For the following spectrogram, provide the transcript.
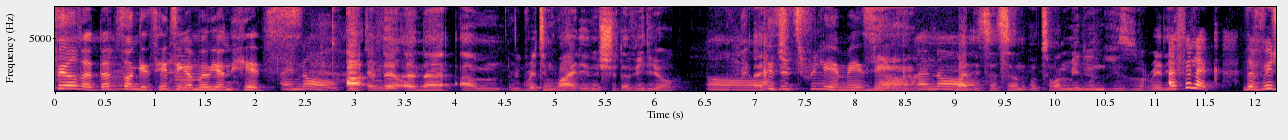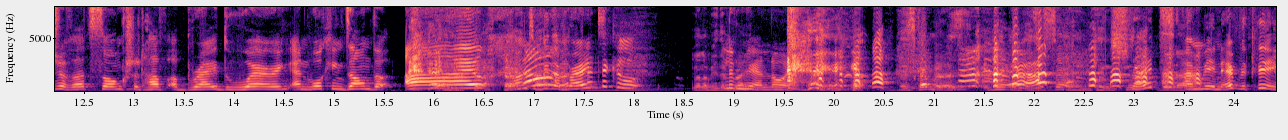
feel that that song is hitting a million hits? I know. Uh, and uh, and uh, I'm regretting why I didn't shoot a video. Oh, Because it's really amazing. yeah, I know. But it's, it's, um, it's one million views already. I feel like the video of that song should have a bride wearing and walking down the aisle. You want to be the bride? Take a- you wanna be the Leave me alone. There's cameras. There's a song you can shoot. Right? uh, I mean, everything.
